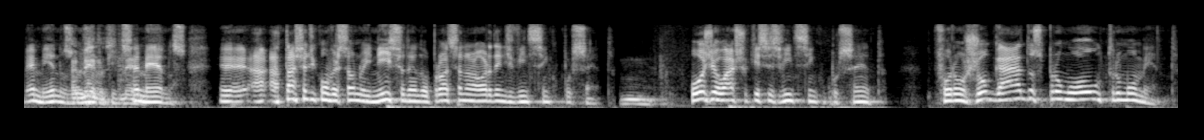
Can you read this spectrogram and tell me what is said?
é menos É hoje menos, do que isso. menos. É menos. É, a, a taxa de conversão no início da endoprótese era na ordem de 25%. Hoje eu acho que esses 25% foram jogados para um outro momento.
